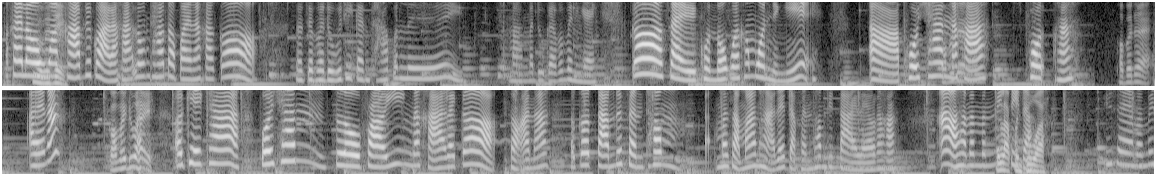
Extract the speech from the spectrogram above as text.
โอเคเรามาคราฟดีกว่านะคะรองเท้าต่อไปนะคะ ก็เราจะมาดูวิธีการคราฟกันเลย มามาดูกันว่าเป็นไง ก็ใส่ขนนกไว้ข้างบนอย่างนี้ อ่าโพชั่นนะคะโพฮะก็ไปด้วย อะไรนะก็ไปด้วย โอเคค่ะโพชั่น slow flying นะคะ แล้วก็ 2 อันนะ แล้วก็ตามด้วยแฟนทอมมันสามารถหาได้จากแฟนทอมที่ตายแล้วนะคะ อ้าวทำไมมันสไม่ลับติเป็ดนอะชัวร์ พี่แซมมันไม่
